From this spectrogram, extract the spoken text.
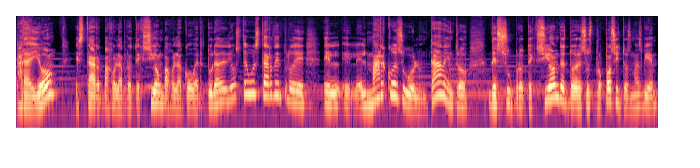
Para yo estar bajo la protección, bajo la cobertura de Dios, debo estar dentro del de el, marco de su voluntad, dentro de su protección, dentro de sus propósitos más bien,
